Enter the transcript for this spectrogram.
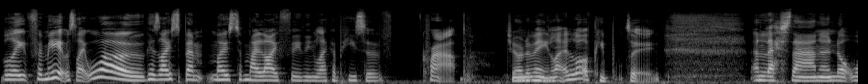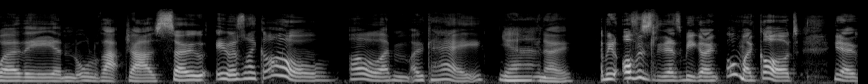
Like for me, it was like whoa, because I spent most of my life feeling like a piece of crap. Do you know what I mean? Like a lot of people do. And less than and not worthy and all of that jazz. So it was like, oh, oh, I'm okay Yeah. you know i mean obviously there's me going oh my god you know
